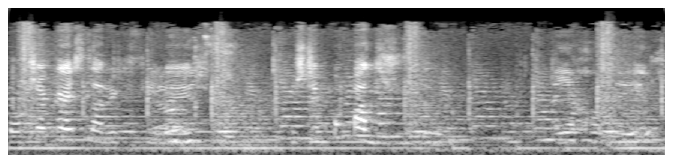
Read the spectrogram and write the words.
Poczekaj stary chwilę jeszcze. Jeszcze popatrz w dół. A ja chodzę już?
